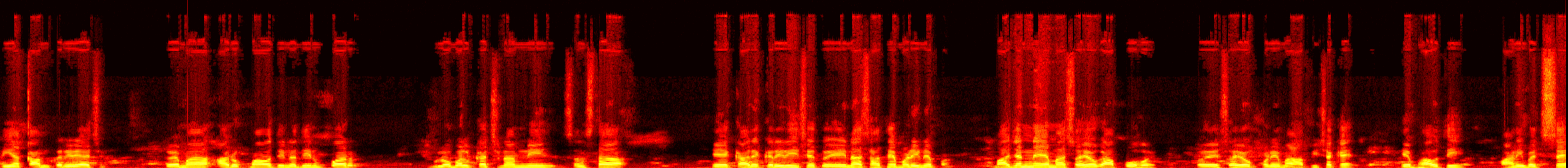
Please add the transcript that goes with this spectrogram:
અહીંયા કામ કરી રહ્યા છે. તો એમાં આ રૂકમાવતી નદી ઉપર ગ્લોબલ કચ્છ નામની સંસ્થા એ કાર્ય કરી રહી છે, તો એના સાથે મળીને પણ મહાજનને એમાં સહયોગ આપવો હોય, તો એ સહયોગ પણ એમાં આપી શકે. એ ભાવથી પાણી બચશે,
